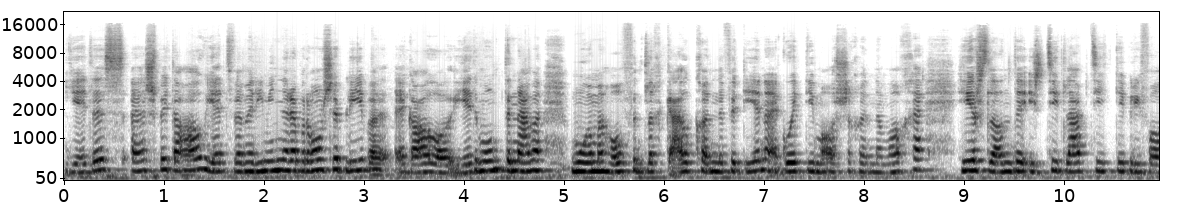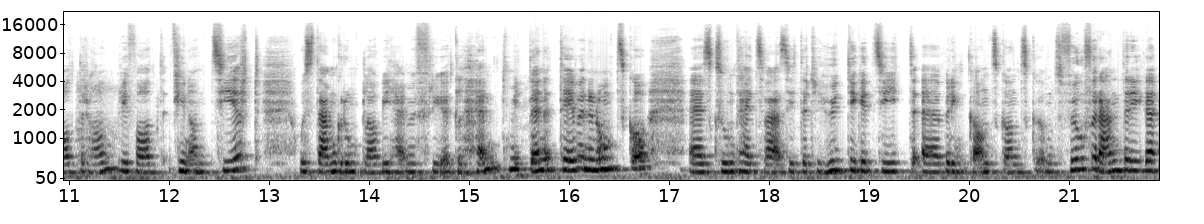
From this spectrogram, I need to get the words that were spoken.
jedes äh, Spital, jetzt, wenn wir in meiner Branche bleiben, egal in jedem Unternehmen, muss man hoffentlich Geld können verdienen, eine gute Marge können machen. Hirslanden ist seit Lebzeit in privater Hand, privat finanziert. Aus diesem Grund, glaube ich, haben wir früh gelernt, mit diesen Themen umzugehen. Äh, das Gesundheitswesen in der heutigen Zeit äh, bringt ganz, ganz, ganz viele Veränderungen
